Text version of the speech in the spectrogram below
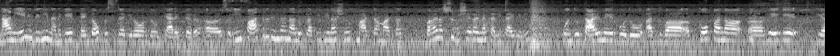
ನಾನು ಏನಿದ್ದೀನಿ ನನಗೆ ಡೆಡ್ ಆಫಿಸ್ಟ್ ಆಗಿರೋ ಒಂದು ಕ್ಯಾರೆಕ್ಟರ್ ಸೊ ಈ ಪಾತ್ರದಿಂದ ನಾನು ಪ್ರತಿದಿನ ಶೂಟ್ ಮಾಡ್ತಾ ಮಾಡ್ತಾ ಬಹಳಷ್ಟು ವಿಷಯಗಳನ್ನ ಕಲಿತಾ ಇದ್ದೀನಿ. ಒಂದು ತಾಳ್ಮೆ ಇರ್ಬೋದು ಅಥವಾ ಕೋಪನ ಹೇಗೆ ಆ,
